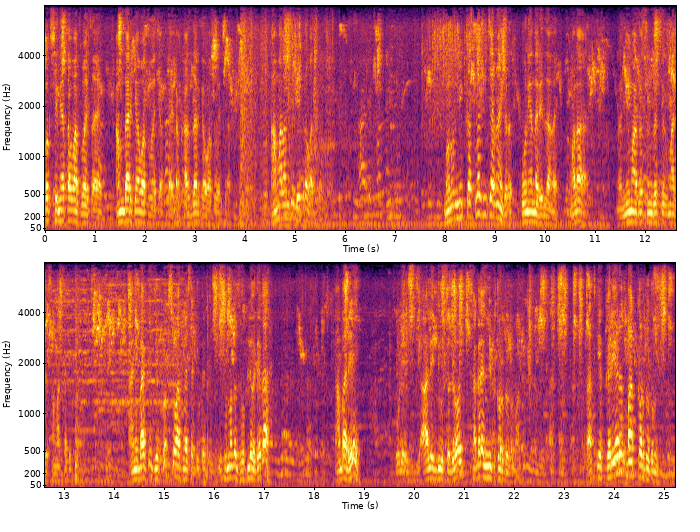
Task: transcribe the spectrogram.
पक्ष नेता वाचवायचा आहे आमदार क्या वाचवायच्या त्याला खासदारक्या वाचवायच्या आम्हाला आमचे लेकरं वाचवायचे. म्हणून मी कसलाच विचार नाही करत कोण येणार आहे जाणार. आहे. मला मी माझा संघर्ष माझ्या समाजासाठी करतो आणि बाकीचे पक्ष वाचवायसाठी करते इथे मग झोपले होते का? थांबा रे. थोडे आले दिवस जवळ सगळ्या नीट करतो तुम्हाला. राजकीय करिअरच बात करतो तुमची.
